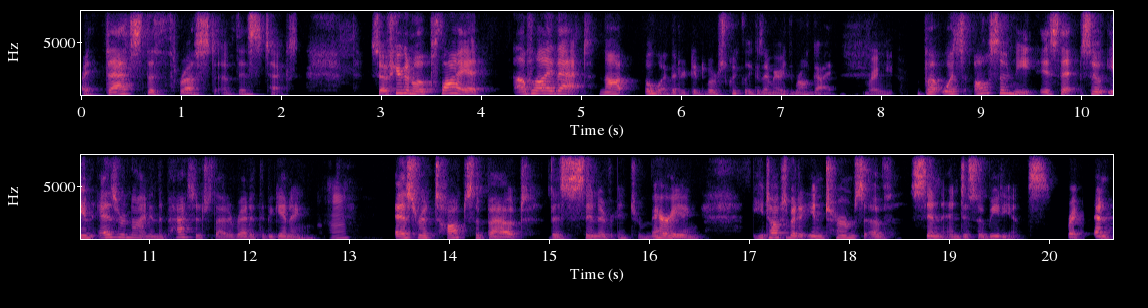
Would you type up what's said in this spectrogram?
Right? That's the thrust of this text. So if you're going to apply it, apply that, not, oh, I better get divorced quickly because I married the wrong guy. Right. But what's also neat is that so in Ezra 9, in the passage that I read at the beginning, Mhm. Ezra talks about the sin of intermarrying. He talks about it in terms of sin and disobedience, right? And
